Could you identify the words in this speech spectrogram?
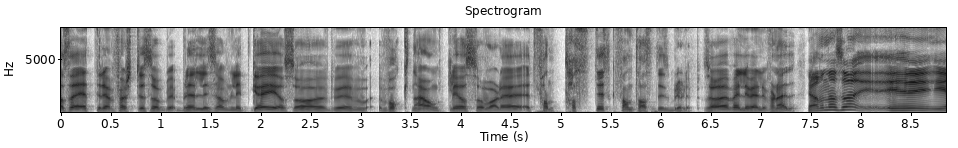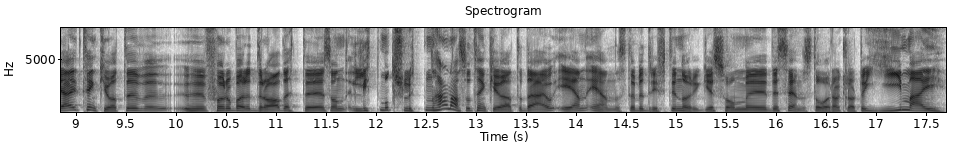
Altså Etter den første så ble det liksom litt gøy, og så eh, våkna jeg ordentlig, og så var det et fantastisk, fantastisk bryllup. Så jeg er veldig, veldig fornøyd. Ja, men altså, eh, jeg tenker jo at For å bare dra dette sånn litt mot slutten her, da, så tenker jeg at det er jo en eneste bedrift i Norge som eh, det seneste året har klart å gi meg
